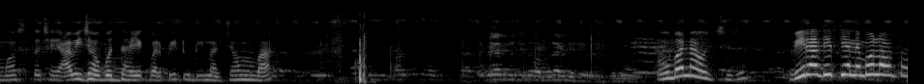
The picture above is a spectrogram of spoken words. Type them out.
મસ્ત છે. આવી જાઓ બધા એકવાર પીટુબીમાં જમવા. હું બનાવું જ છું. વીરાદિત્યને બોલાવતો.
